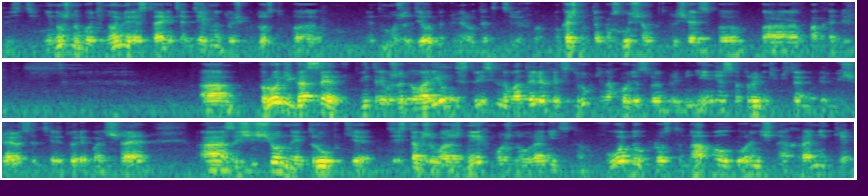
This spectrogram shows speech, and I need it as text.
То есть не нужно будет в номере ставить отдельную точку доступа, это может делать, например, вот этот телефон. Ну, конечно, в таком случае он подключается по, по, по кабелю. Про гигасет Дмитрий уже говорил. Действительно, в отелях эти трубки находят свое применение, сотрудники постоянно перемещаются, территория большая. А защищенные трубки здесь также важны, их можно уронить там, в воду, просто на пол, горничные охранники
